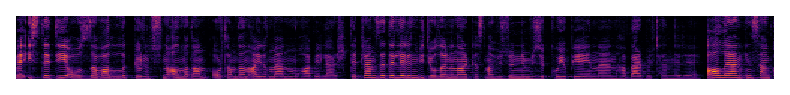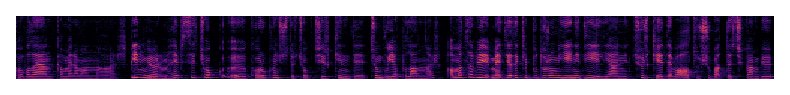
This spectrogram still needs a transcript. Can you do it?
ve istediği o zavallılık görüntüsünü almadan ortamdan ayrılmayan muhabirler, depremzedelerin videolarının arkasına hüzünlü müzik koyup yayınlayan haber bültenleri, ağlayan insan kovalayan kameramanlar. Bilmiyorum hepsi çok e, korkunçtu, çok çirkindi tüm bu yapılanlar. Ama tabii medyadaki bu durum yeni değil. Yani Türkiye'de ve 6 Şubat'ta çıkan bir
